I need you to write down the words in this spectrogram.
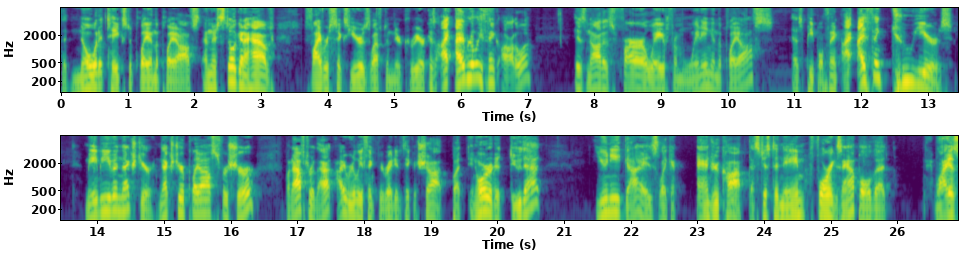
that know what it takes to play in the playoffs, and they're still going to have five or six years left in their career. Because I, I really think Ottawa is not as far away from winning in the playoffs as people think. I, I think two years, maybe even next year. Next year, playoffs for sure. But after that, I really think they're ready to take a shot. But in order to do that, you need guys like an Andrew Copp. That's just a name, for example, that why is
